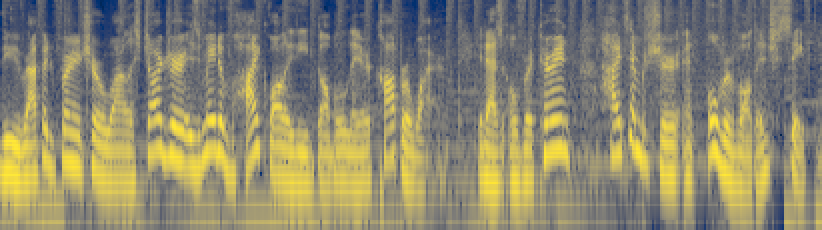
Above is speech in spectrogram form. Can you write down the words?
The Rapid Furniture wireless charger is made of high-quality double-layer copper wire. It has overcurrent, high temperature, and overvoltage safety.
